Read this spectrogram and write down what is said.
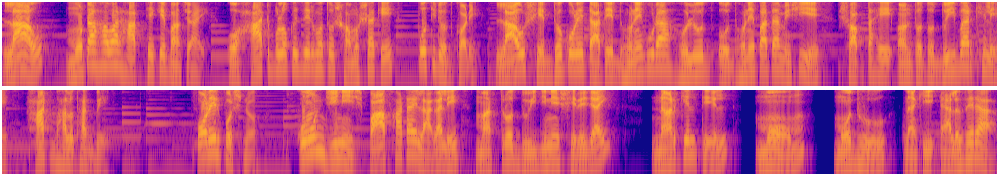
লাউ মোটা হাওয়ার হাত থেকে বাঁচায় ও হার্ট ব্লকেজের মতো সমস্যাকে প্রতিরোধ করে। লাউ সেদ্ধ করে তাতে ধনে গুঁড়া, হলুদ ও ধনে পাতা মিশিয়ে সপ্তাহে অন্তত দুইবার খেলে হাট ভালো থাকবে। পরের প্রশ্ন, কোন জিনিস পা ফাটায় লাগালে মাত্র দুই দিনে সেরে যায়? নারকেল তেল, মোম, মধু নাকি অ্যালোভেরা?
